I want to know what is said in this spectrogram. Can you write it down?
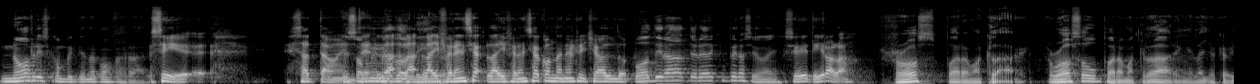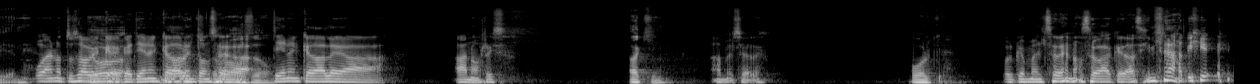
Norris compitiendo con Ferrari. Sí, eh, exactamente. Eso a mí me ha la, la- diferencia, la diferencia con Daniel Ricciardo... ¿Puedo tirar la teoría de conspiración ahí? Sí, tírala. Ross para McLaren. Russell para McLaren el año que viene. Bueno, tú sabes George- que, que tienen que darle entonces... a- tienen que darle a... A Norris. ¿A quién? A Mercedes. ¿Por qué? Porque Mercedes no se va a quedar sin nadie.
